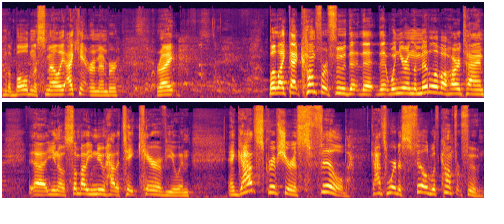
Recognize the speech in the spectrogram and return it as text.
the Bold and the Smelly. I can't remember, right? But like that comfort food that, that, that when you're in the middle of a hard time, uh, you know, somebody knew how to take care of you. And, and God's scripture is filled, God's word is filled with comfort food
